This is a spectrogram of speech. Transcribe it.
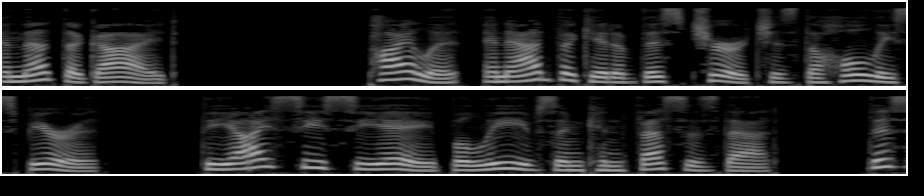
and that the guide pilot, an advocate of this church is the Holy Spirit. The ICCA believes and confesses that this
